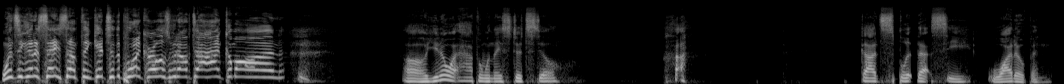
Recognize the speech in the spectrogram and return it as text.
When's he gonna say something? Get to the point, Carlos. We don't have time. Come on. Oh, you know what happened when they stood still? God split that sea wide open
